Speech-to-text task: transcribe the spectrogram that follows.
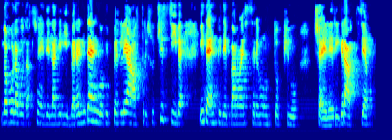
dopo la votazione della delibera. Ritengo che per le altre successive i tempi debbano essere molto più celeri. Grazie.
